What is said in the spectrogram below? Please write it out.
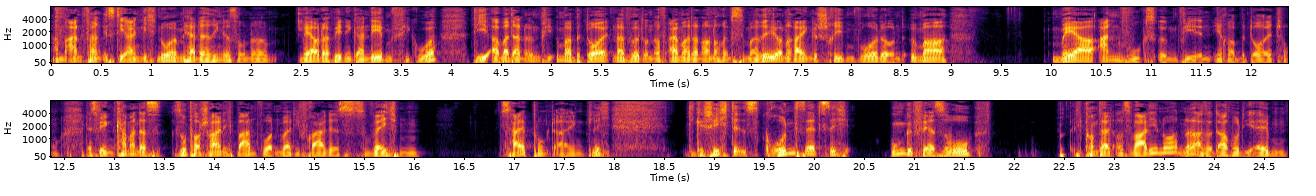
Am Anfang ist die eigentlich nur im Herr der Ringe so eine mehr oder weniger Nebenfigur, die aber dann irgendwie immer bedeutender wird und auf einmal dann auch noch ins Silmarillion reingeschrieben wurde und immer mehr Anwuchs irgendwie in ihrer Bedeutung. Deswegen kann man das so pauschal nicht beantworten, weil die Frage ist, zu welchem Zeitpunkt eigentlich. Die Geschichte ist grundsätzlich ungefähr so, die kommt halt aus Valinor, ne, also da, wo die Elben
